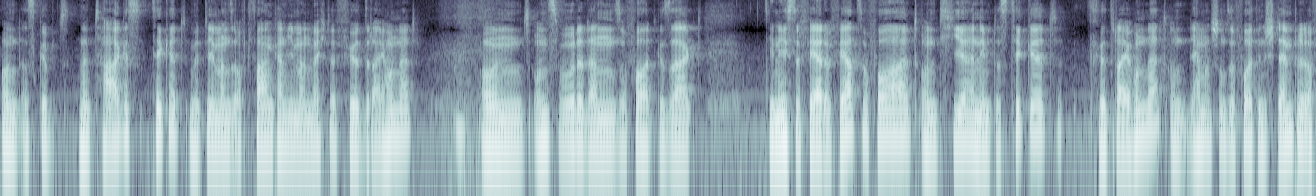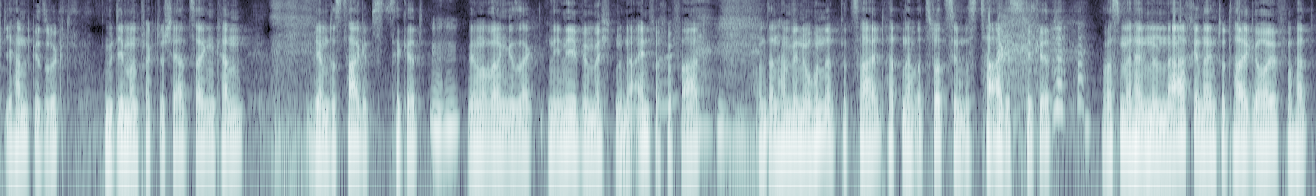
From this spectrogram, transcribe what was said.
und es gibt ein Tagesticket, mit dem man so oft fahren kann, wie man möchte, für 300. Und uns wurde dann sofort gesagt, die nächste Fähre fährt sofort und hier nehmt das Ticket für 300 und die haben uns schon sofort den Stempel auf die Hand gedrückt, mit dem man praktisch herzeigen kann, wir haben das Tagesticket. Mhm. Wir haben aber dann gesagt, nee, nee, wir möchten nur eine einfache Fahrt. Und dann haben wir nur 100 bezahlt, hatten aber trotzdem das Tagesticket, was mir dann im Nachhinein total geholfen hat,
